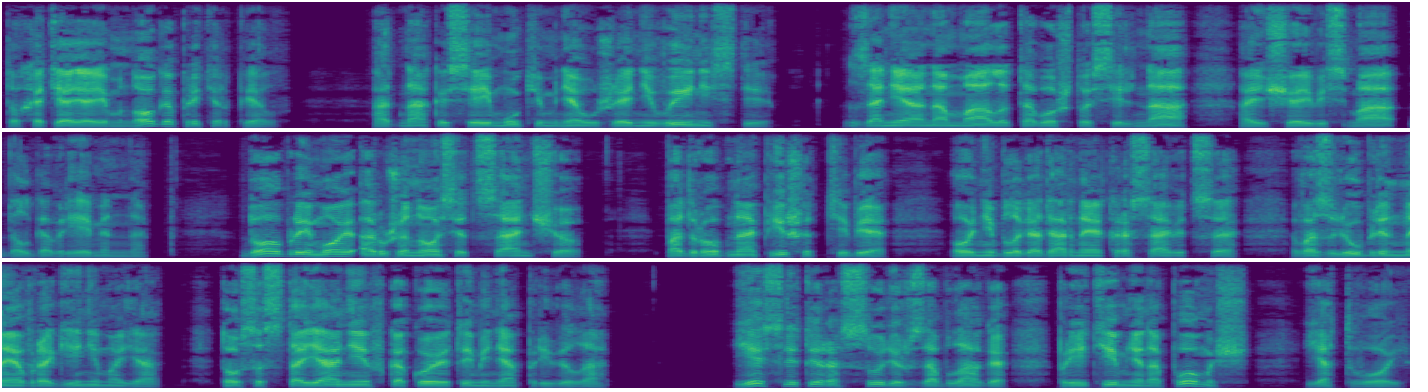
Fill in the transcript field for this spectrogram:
то хотя я и много претерпел, однако сей муки мне уже не вынести. За ней она мало того, что сильна, а еще и весьма долговременно. Добрый мой оруженосец Санчо подробно опишет тебе, о неблагодарная красавица, возлюбленная врагиня моя, то состояние, в какое ты меня привела. Если ты рассудишь за благо прийти мне на помощь, я твой.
